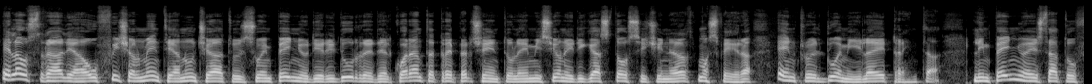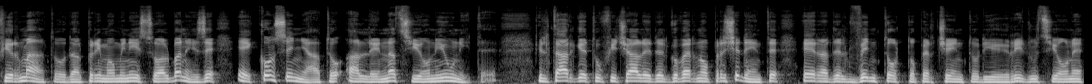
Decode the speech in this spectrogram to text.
E l'Australia ha ufficialmente annunciato il suo impegno di ridurre del 43% le emissioni di gas tossici nell'atmosfera entro il 2030. L'impegno è stato firmato dal primo ministro albanese e consegnato alle Nazioni Unite. Il target ufficiale del governo precedente era del 28% di riduzione.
